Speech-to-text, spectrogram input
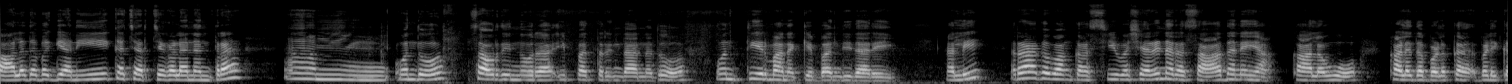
ಕಾಲದ ಬಗ್ಗೆ ಅನೇಕ ಚರ್ಚೆಗಳ ನಂತರ ಒಂದು ಸಾವಿರದ ಇನ್ನೂರ ಇಪ್ಪತ್ತರಿಂದ ಅನ್ನೋದು ಒಂದು ತೀರ್ಮಾನಕ್ಕೆ ಬಂದಿದ್ದಾರೆ. ಅಲ್ಲಿ ರಾಘವಾಂಕ ಶಿವಶರಣರ ಸಾಧನೆಯ ಕಾಲವು ಕಳೆದ ಬಳಕ, ಬಳಿಕ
